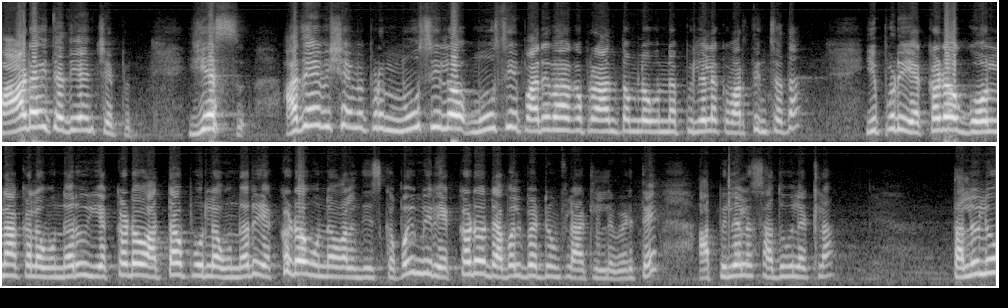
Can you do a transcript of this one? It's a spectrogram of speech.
పాడైతుంది అని చెప్పింది. ఎస్ అదే విషయం ఇప్పుడు మూసీలో మూసీ పరివాహక ప్రాంతంలో ఉన్న పిల్లలకు వర్తించదా? ఇప్పుడు ఎక్కడో గోల్నాకలో ఉన్నారు ఎక్కడో అత్తాపూర్లో ఉన్నారు ఎక్కడో ఉన్న వాళ్ళని తీసుకుపోయి మీరు ఎక్కడో డబుల్ బెడ్రూమ్ ఫ్లాట్లలో పెడితే ఆ పిల్లల చదువులు ఎట్లా? తల్లులు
